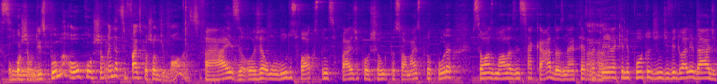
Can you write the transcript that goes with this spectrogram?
Sim. o colchão de espuma ou o colchão. Ainda se faz colchão de molas? Faz. Hoje é um dos focos principais de colchão que o pessoal mais procura são as molas ensacadas, né? Até para uh -huh. ter aquele ponto de individualidade.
